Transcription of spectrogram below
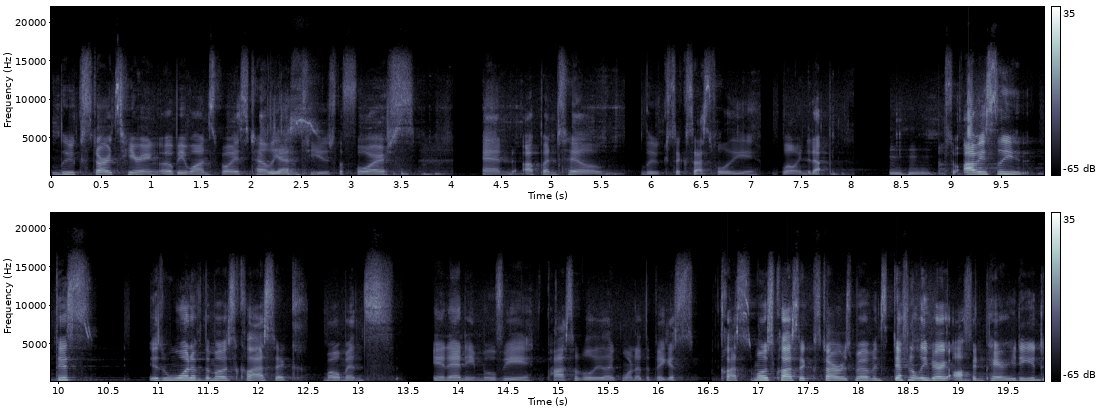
Luke starts hearing Obi Wan's voice telling Yes. him to use the Force, and up until Luke successfully blowing it up. Mm-hmm. So obviously, this is one of the most classic moments in any movie, possibly like one of the biggest, class, most classic Star Wars moments. Definitely very often parodied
